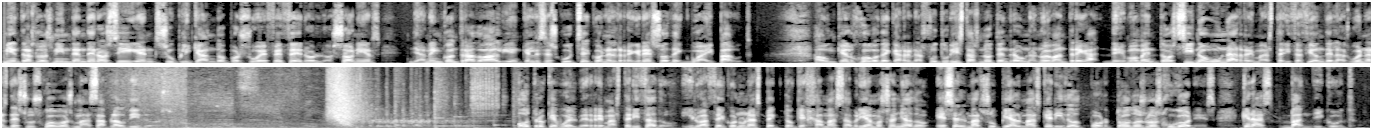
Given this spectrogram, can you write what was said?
Mientras los Nintenderos siguen suplicando por su F0, los Sonyers ya han encontrado a alguien que les escuche con el regreso de Wipeout. Aunque el juego de carreras futuristas no tendrá una nueva entrega de momento, sino una remasterización de las buenas de sus juegos más aplaudidos. Otro que vuelve remasterizado y lo hace con un aspecto que jamás habríamos soñado es el marsupial más querido por todos los jugones, Crash Bandicoot.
